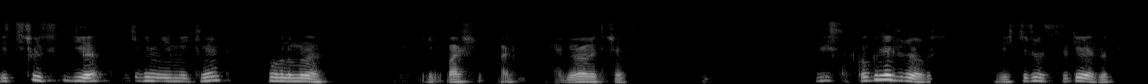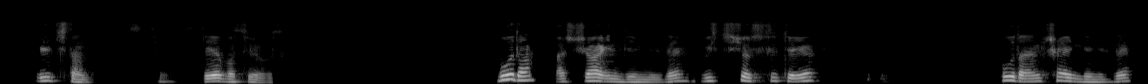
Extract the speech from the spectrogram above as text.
Visual Studio 2022'nin kurulumunu baş, baş- öğreteceğiz. Google'e giriyoruz. Visual Studio yazıp site- siteye basıyoruz. Buradan aşağı indiğimizde Visual Studio'yu buradan aşağı indiğimizde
